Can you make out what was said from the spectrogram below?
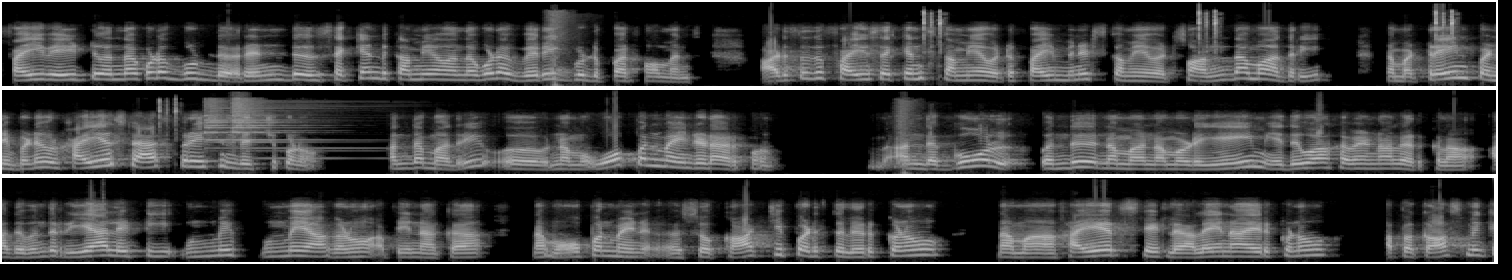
ஃபைவ் எயிட் வந்தா கூட குட் ரெண்டு செகண்ட் கம்மியா வந்தா கூட வெரி குட் பர்ஃபார்மன்ஸ் அடுத்தது ஃபைவ் செகண்ட்ஸ் கம்மியா வட்டும் ஃபைவ் மினிட்ஸ் கம்மியா வட்டும் ஸோ அந்த மாதிரி நம்ம ட்ரெயின் பண்ணி பண்ணி ஒரு ஹையஸ்ட் ஆஸ்பிரேஷன் வச்சுக்கணும். அந்த மாதிரி நம்ம ஓப்பன் மைண்டடா இருக்கணும். அந்த கோல் வந்து நம்ம நம்மளுடைய எய்ம் எதுவாக வேணாலும் இருக்கலாம். அது வந்து ரியாலிட்டி உண்மை உண்மையாகணும் அப்படின்னாக்கா நம்ம ஓப்பன் மைண்ட் ஸோ காட்சிப்படுத்தல் இருக்கணும். நம்ம ஹையர் ஸ்டேட்ல அலைனா இருக்கணும் அப்ப காஸ்மிக்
